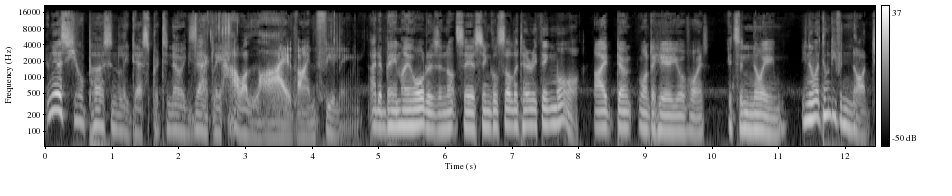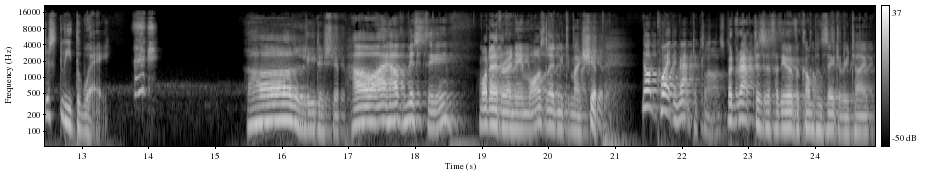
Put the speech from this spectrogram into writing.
Unless you're personally desperate to know exactly how alive I'm feeling, I'd obey my orders and not say a single solitary thing more. I don't want to hear your voice. It's annoying. You know what? Don't even nod. Just lead the way. Ah, leadership, how I have missed thee. Whatever her name was led me to my ship. Not quite the raptor class, but raptors are for the overcompensatory type.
